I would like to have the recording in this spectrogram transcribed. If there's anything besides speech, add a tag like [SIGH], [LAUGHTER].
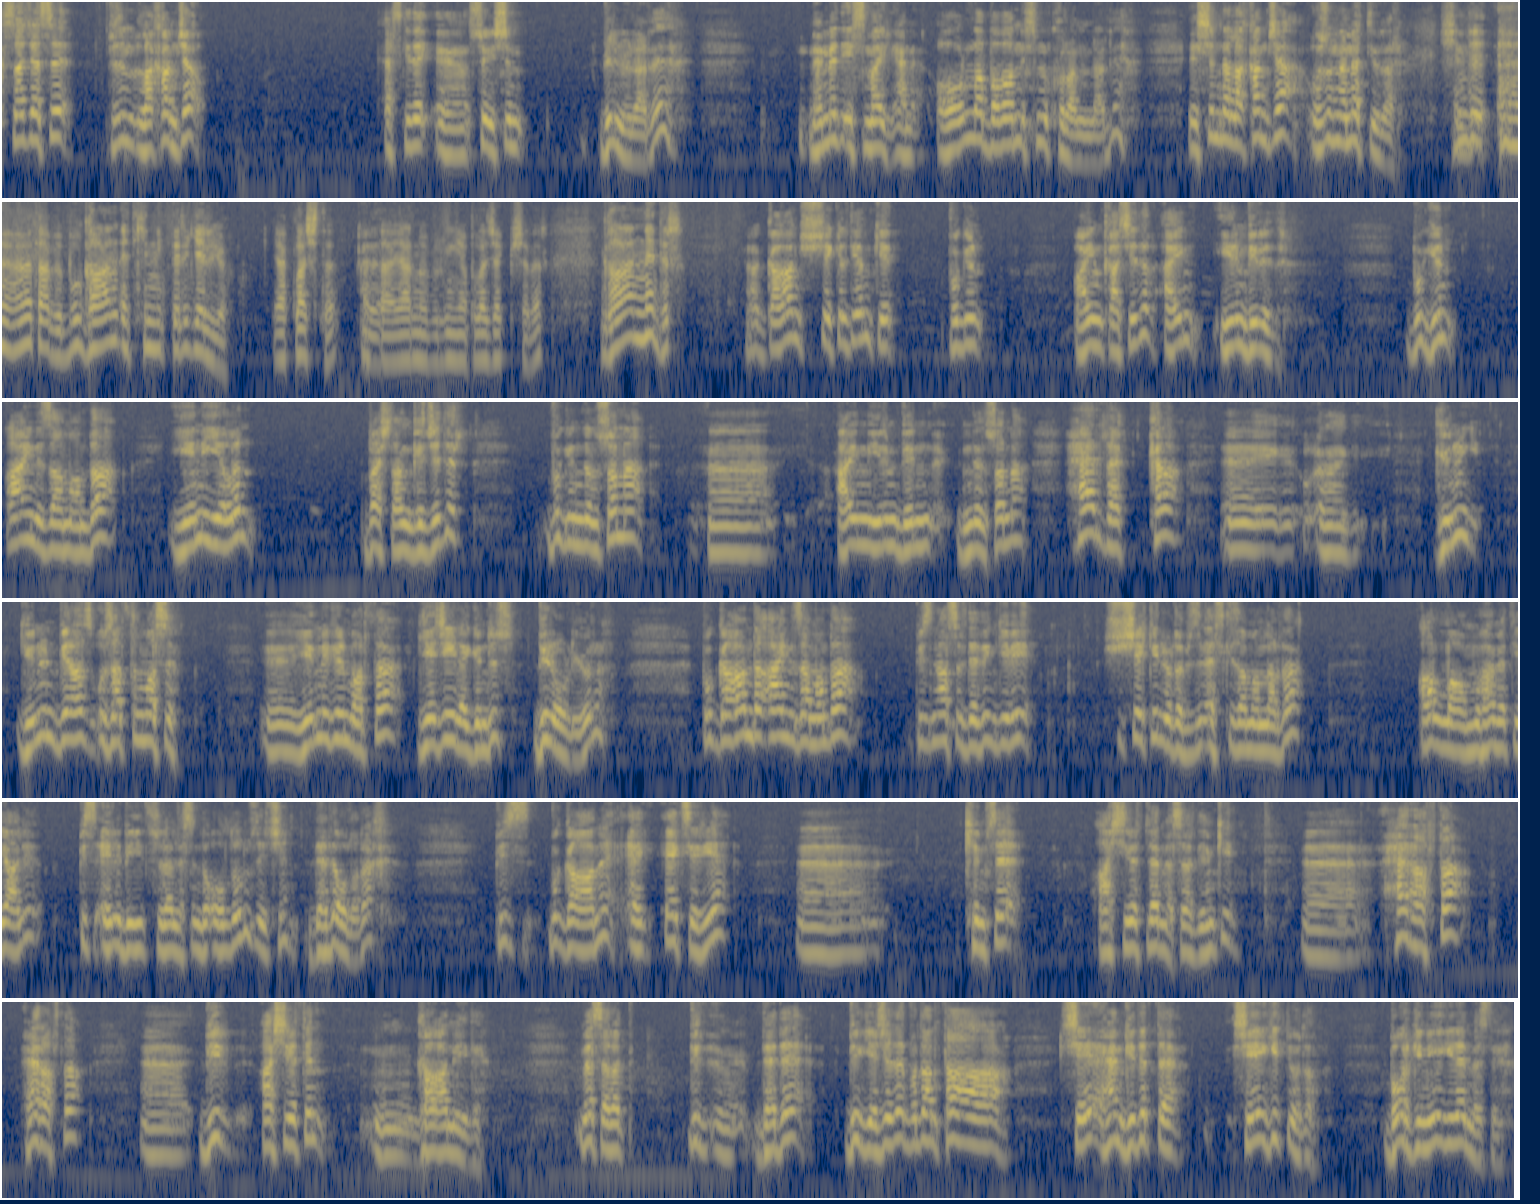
Kısacası bizim lakamca eskide e, soy isim bilmiyorlardı. Mehmet İsmail yani oğulla babanın ismini kullanırlardı. E şimdi lakamca Uzun Mehmet diyorlar. Şimdi [CLEARS THROAT] Mehmet abi bu GAN etkinlikleri geliyor. Yaklaştı. Evet. Hatta yarın öbür gün yapılacak bir şeyler. GAN nedir? Ya Galan şu şekilde diyelim ki bugün ayın kaçıdır? Ayın 21'idir. Bugün aynı zamanda yeni yılın başlangıcıdır. Bugünden sonra e, ayın 21'inden sonra her dakika e, e, günün günün biraz uzatılması. E, 21 Mart'ta gece ile gündüz bir oluyor. Bu Gahan da aynı zamanda biz nasıl dediğin gibi şu şekil orada bizim eski zamanlarda Allah Muhammed Yali biz Beyit sülalesinde olduğumuz için dede olarak biz bu Gahan'ı e- ekseriye e, kimse aşiretler mesela diyelim ki e, her hafta her hafta e, bir aşiretin m, Gahan'ıydı. Mesela bir e, dede bir gecede buradan ta şeye hem gidip de şeye gitmiyordu. Borgini'ye gidemezdi.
